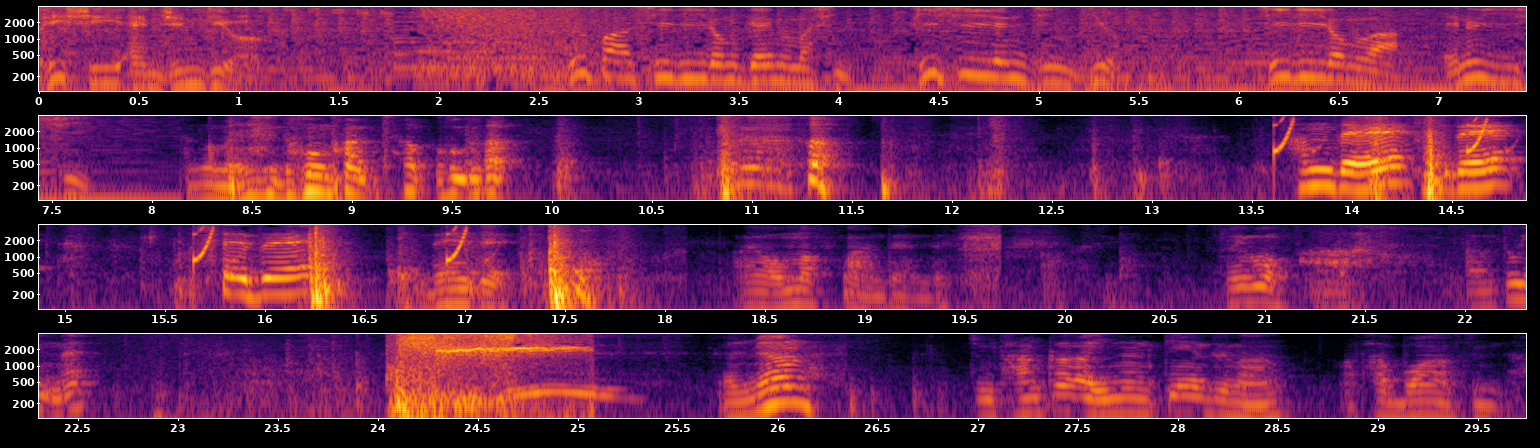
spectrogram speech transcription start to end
PC Engine Duo. Super CD-ROM game machine PC Engine Duo. CD-ROM와 NEC 잠깐만 너무 많다 뭐가. 한 대, 두 대, 세 대, 네 대. 오! 아 이거 엄마 보면 안 되는데. 그리고 아 여기 또 있네. 열면 좀 단가가 있는 게임들만 다 모아놨습니다.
